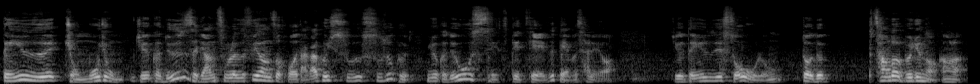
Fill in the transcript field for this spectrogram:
等于是穷骂穷，就搿段是实际上做了是非常之好，大家可以数数数看，因为搿段话是暂暂时背勿出来哦，就等于是锁五龙，到头唱到一半就闹僵了。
